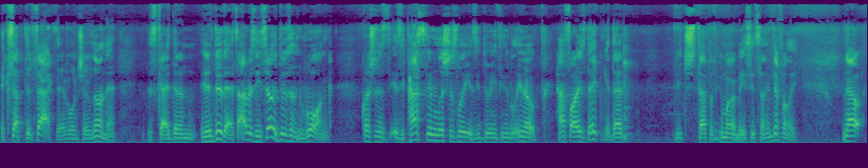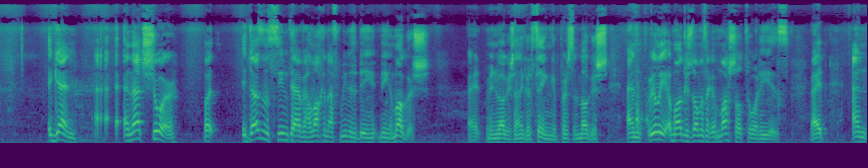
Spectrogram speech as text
accepted fact that everyone should have known that. This guy didn't. He didn't do that. It's obviously he certainly doing something wrong. Question is: Is he passing maliciously? Is he doing things? You know, how far is taking it? That each step of the Gemara may see something differently. Now, again, I'm not sure, it doesn't seem to have a halacha nafkamina as being being a mogush, right? I mean, mogush is not a good thing. A person mogush, and really, a mogush is almost like a mushal to what he is, right? And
